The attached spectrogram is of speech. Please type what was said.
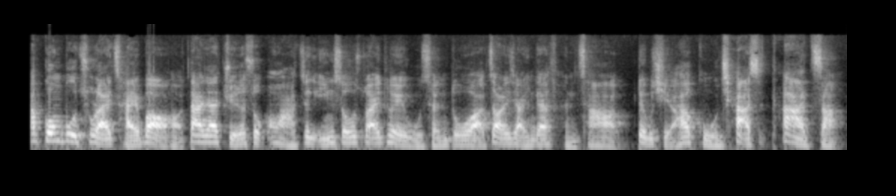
它公布出来财报哈，大家觉得说哇，这个营收衰退五成多啊，照理讲应该很差啊。对不起啊，它股价是大涨，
